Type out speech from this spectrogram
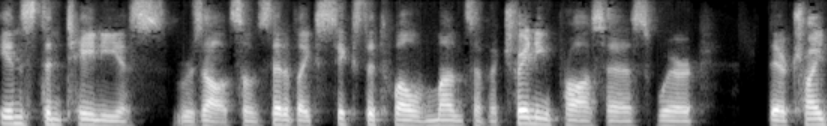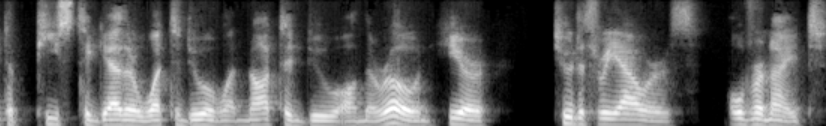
instantaneous results. So instead of like six to 12 months of a training process where they're trying to piece together what to do and what not to do on their own, here, two to three hours overnight,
